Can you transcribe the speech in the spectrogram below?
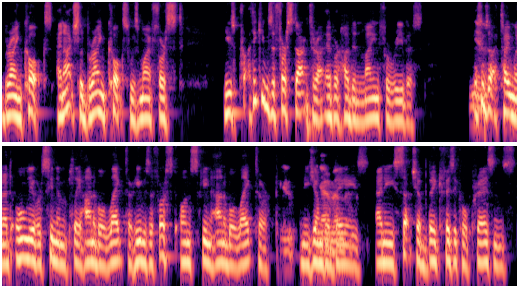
Brian Cox. And actually, Brian Cox was my first. He was, I think, he was the first actor I ever had in mind for Rebus. This Yeah. was at a time when I'd only ever seen him play Hannibal Lecter. He was the first on-screen Hannibal Lecter Yeah. in his younger days, and he's such a big physical presence.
